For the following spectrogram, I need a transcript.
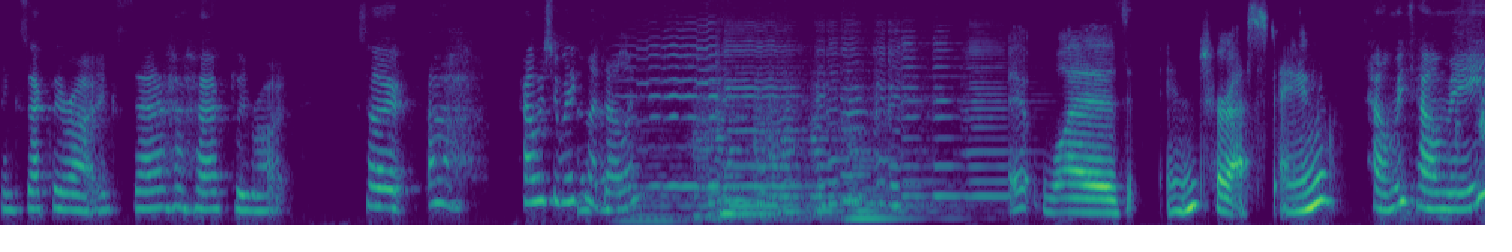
Exactly right. Exactly right. So, uh, how was your week, my darling? It was interesting. Tell me, tell me.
